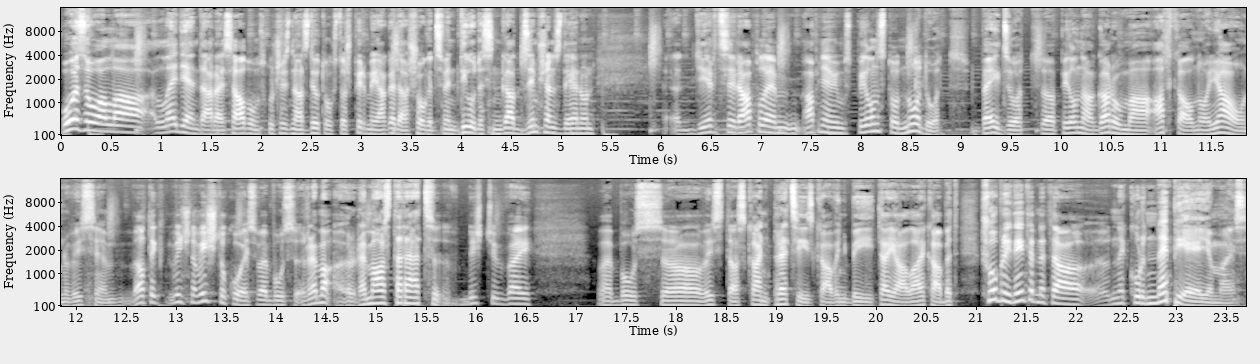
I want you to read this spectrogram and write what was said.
Ozolā leģendārais albums, kurš iznāca 2001. gadā, šogad svin 20 gadu dzimšanas dienu. Girts ir aplēm, apņēmības pilns to nodot, beidzot, uh, pilnā garumā, atkal no jauna visiem. Vēl tik, viņš nav iztukojis, vai būs rema, remasterēts, bišķi, vai, vai būs uh, viss tā skaņa precīzi, kā viņi bija tajā laikā. Bet šobrīd internetā nekur nepieejamais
